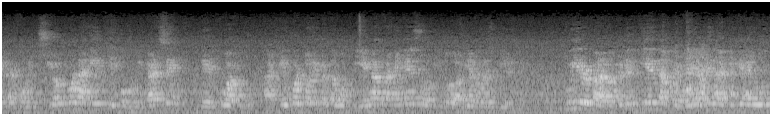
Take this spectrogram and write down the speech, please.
la conexión con la gente y comunicarse de tú. Aquí en Puerto Rico estamos bien atrás en eso y todavía no lo entienden. Twitter, para los que no entiendan, pues obviamente aquí tienen un,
